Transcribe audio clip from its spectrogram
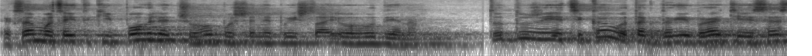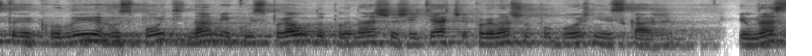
Так само цей такий погляд, чого бо ще не прийшла його година. Тут дуже є цікаво, так, дорогі браті і сестри, коли Господь нам якусь правду про наше життя чи про нашу побожність скаже. І в нас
